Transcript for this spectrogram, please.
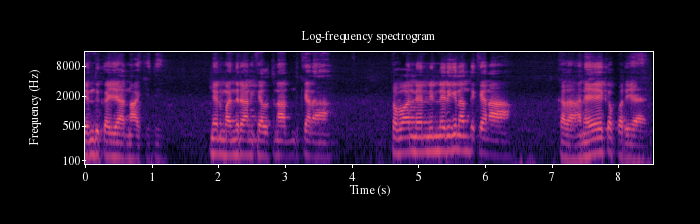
ఎందుకయ్యా నాకు ఇది నేను మందిరానికి వెళ్తున్నందుకేనా? ప్రభా నేను నిన్ను ఎరిగినందుకేనా? కదా అనేక పర్యాయాలు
